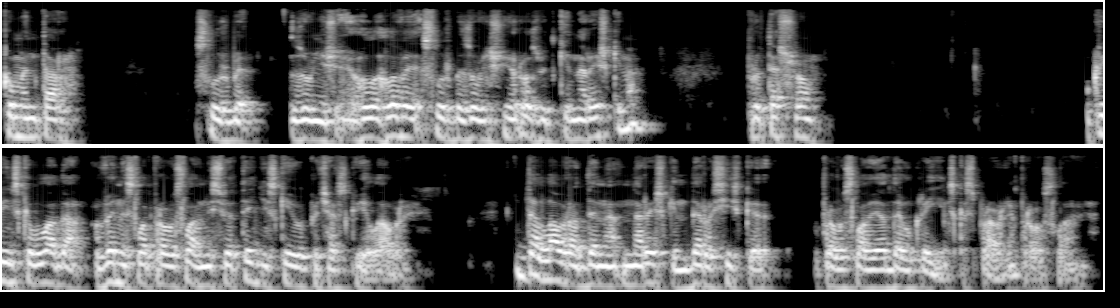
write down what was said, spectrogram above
коментар служби зовнішньої голови служби зовнішньої розвідки Наришкіна про те, що українська влада винесла православні святині з Києво-Печерської лаври. Де лавра, де На- Наришкін, де російське православ'я, де українське справжнє православ'я.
